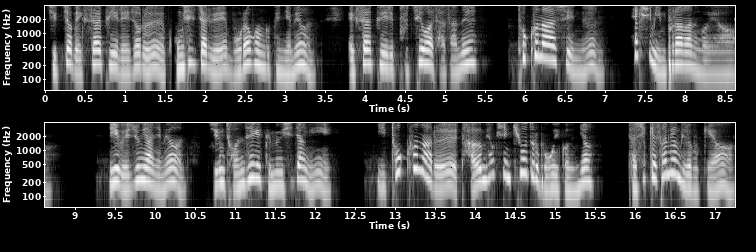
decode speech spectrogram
직접 XRP 레저를 공식 자료에 뭐라고 언급했냐면 XRPL이 부채와 자산을 토큰화할 수 있는 핵심 인프라라는 거예요. 이게 왜 중요하냐면 지금 전 세계 금융 시장이 이 토큰화를 다음 혁신 키워드로 보고 있거든요. 자, 쉽게 설명드려 볼게요.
